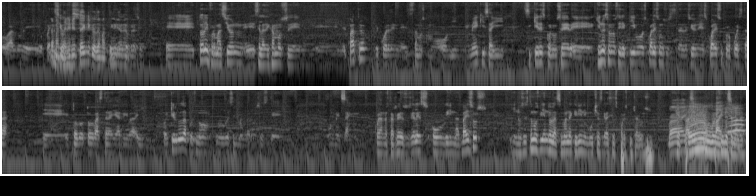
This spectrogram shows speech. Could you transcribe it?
o algo de De operaciones. mantenimiento técnico, de Técnica de mantenimiento. operación. Eh, toda la información eh, se la dejamos en, en el Patreon. Recuerden, eh, estamos como All-in MX. Ahí, si quieres conocer eh, quiénes son los directivos, cuáles son sus instalaciones, cuál es su propuesta, eh, todo, todo va a estar ahí arriba. Y cualquier duda, pues no, no dudes en mandarnos este, un mensaje. Recuerda nuestras redes sociales, All-in Advisors. Y nos estamos viendo la semana que viene. Muchas gracias por escucharnos. Bye. Que pasen un muy buen fin de semana.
